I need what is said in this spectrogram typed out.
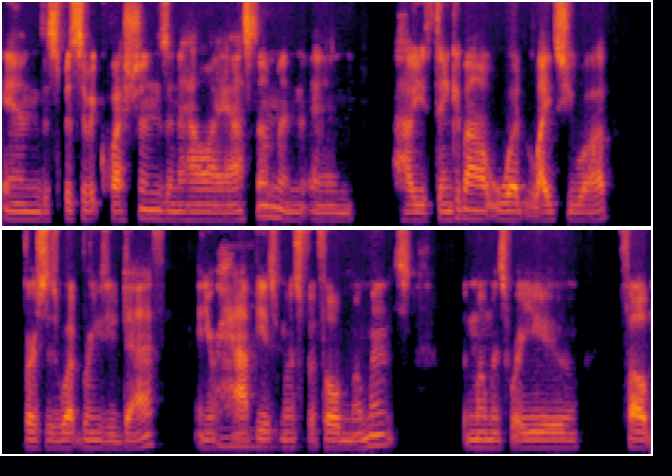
and the specific questions and how I ask them, and and how you think about what lights you up versus what brings you death, and your Mm. happiest, most fulfilled moments, the moments where you felt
